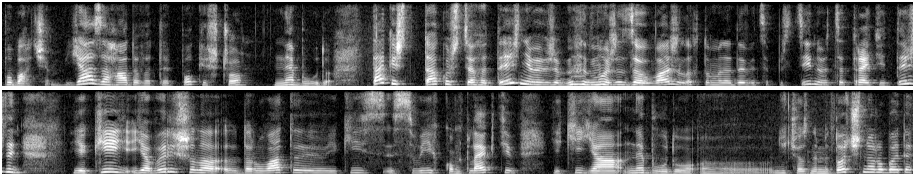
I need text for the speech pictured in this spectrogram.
побачимо. Я загадувати поки що не буду. Також, також цього тижня, ви вже може зауважили, хто мене дивиться постійно, це третій тиждень, який я вирішила е, дарувати якісь із своїх комплектів, які я не буду е, нічого з ними точно робити.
